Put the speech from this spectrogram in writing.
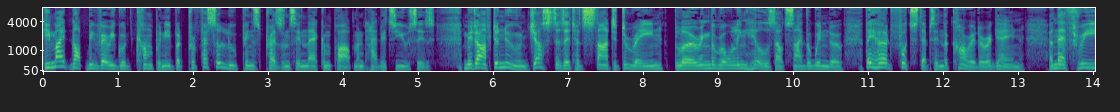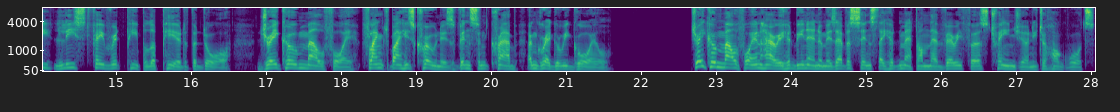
He might not be very good company, but Professor Lupin's presence in their compartment had its uses. Mid afternoon, just as it had started to rain, blurring the rolling hills outside the window, they heard footsteps in the corridor again, and their three least favourite people appeared at the door. Draco Malfoy, flanked by his cronies Vincent Crabbe and Gregory Goyle. Draco Malfoy and Harry had been enemies ever since they had met on their very first train journey to Hogwarts.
